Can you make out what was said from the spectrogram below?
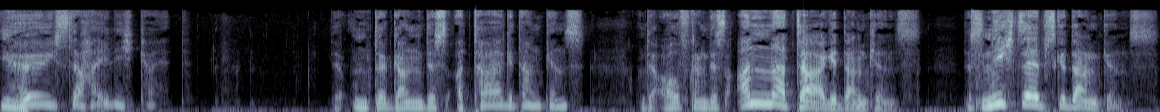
die höchste Heiligkeit. Der Untergang des Atta-Gedankens und der Aufgang des Anatta-Gedankens, des Nicht-Selbst-Gedankens.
